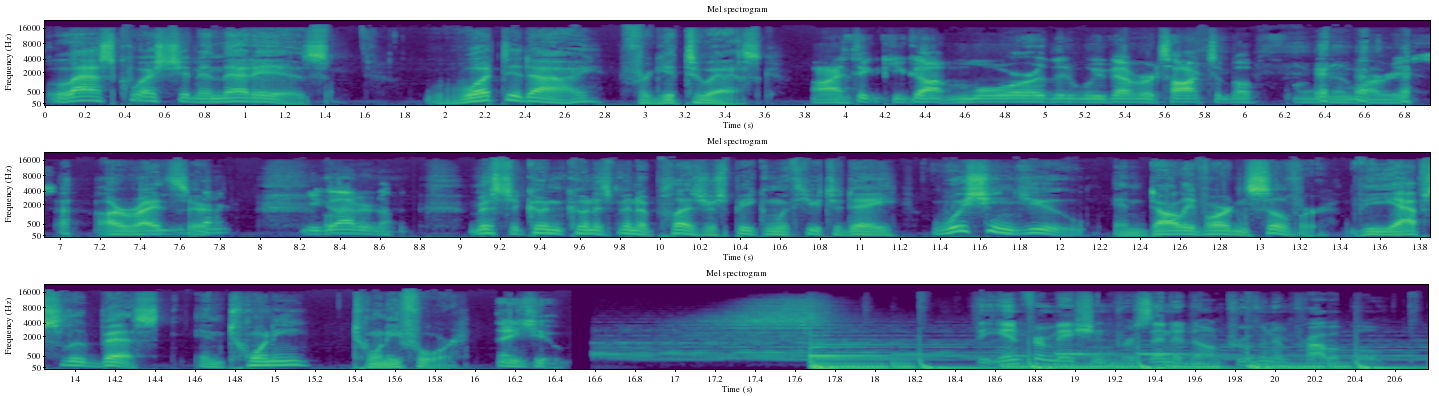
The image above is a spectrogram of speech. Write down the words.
Last question, and that is what did I forget to ask? I think you got more than we've ever talked about Maurice. All right, sir. You got it. Up. Mr. Khunkhun, it's been a pleasure speaking with you today. Wishing you and Dolly Varden Silver the absolute best in 2024. Thank you. The information presented on Proven and Probable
